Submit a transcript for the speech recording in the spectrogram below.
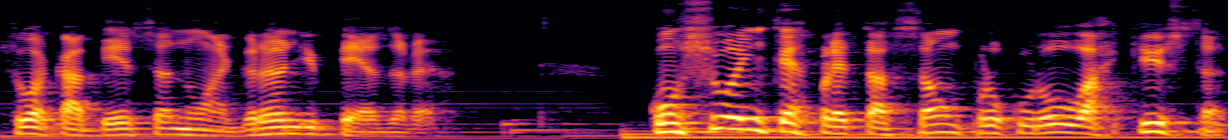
sua cabeça numa grande pedra. Com sua interpretação, procurou o artista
